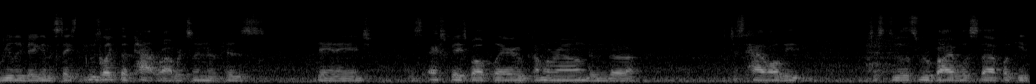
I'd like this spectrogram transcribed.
really big in the states. He was like the Pat Robertson of his day and age. This ex-baseball player who come around and uh, just have all the, just do this revivalist stuff. Like he'd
